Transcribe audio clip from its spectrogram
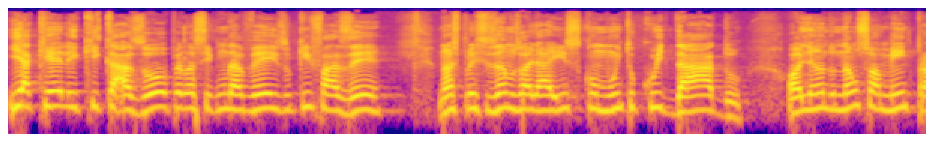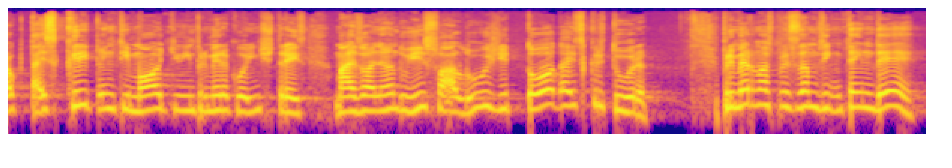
E aquele que casou pela segunda vez, o que fazer? Nós precisamos olhar isso com muito cuidado, olhando não somente para o que está escrito em Timóteo e em 1 Coríntios 3, mas olhando isso à luz de toda a Escritura. Primeiro nós precisamos entender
